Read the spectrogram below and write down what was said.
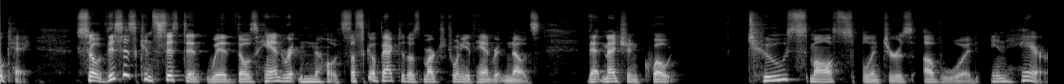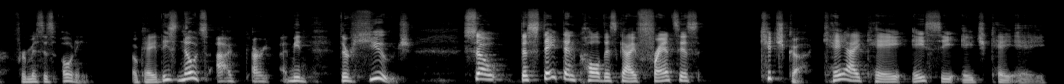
Okay, so this is consistent with those handwritten notes. Let's go back to those March 20th handwritten notes that mention, quote, two small splinters of wood in hair for Mrs. Oetting. Okay, these notes are, are, I mean, they're huge. So the state then called this guy Francis Kukachka, K I K A C H K A,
